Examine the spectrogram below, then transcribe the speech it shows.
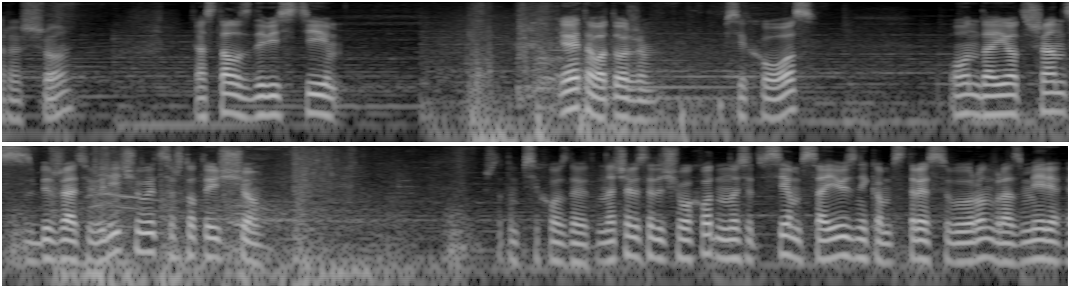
хорошо. Осталось довести этого тоже. Психоз. Он дает шанс сбежать, увеличивается. Что-то еще. Там психоз дает? В начале следующего хода наносит всем союзникам стрессовый урон в размере...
